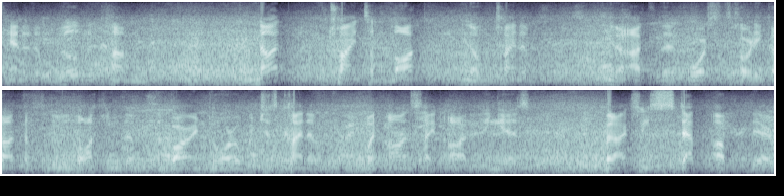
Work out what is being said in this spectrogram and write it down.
Canada will become not trying to lock, you know, trying to you know, after the divorce, it's already got the flu locking the, the barn door, which is kind of what on-site auditing is, but actually step up their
